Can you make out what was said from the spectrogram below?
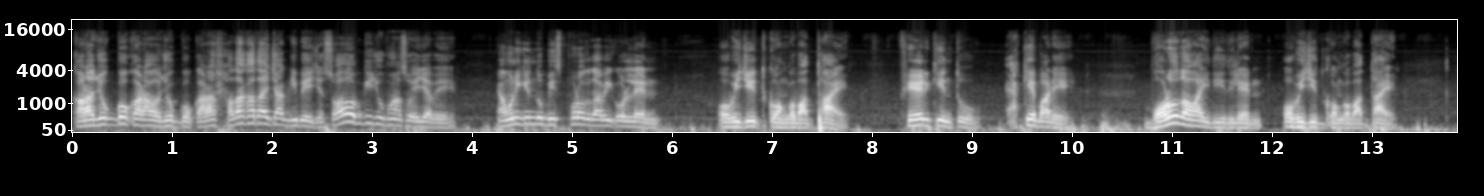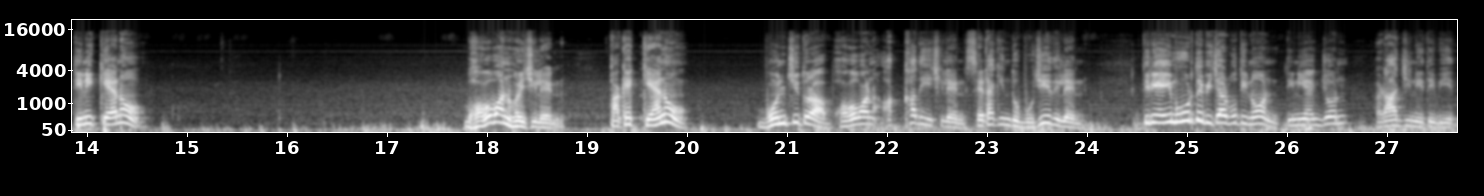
কারা যোগ্য, কারা অযোগ্য, কারা সাদা খাতায় চাকরি পেয়েছে, সব কিছু ফাঁস হয়ে যাবে। এমনই কিন্তু বিস্ফোরক দাবি করলেন অভিজিৎ গঙ্গোপাধ্যায়। ফের কিন্তু একেবারে বড় দাওয়াই দিয়ে দিলেন অভিজিৎ গঙ্গোপাধ্যায়। তিনি কেন ভগবান হয়েছিলেন? তাকে কেন বঞ্চিতরা ভগবান আখ্যা দিয়েছিলেন সেটা কিন্তু বুঝিয়ে দিলেন। তিনি এই মুহূর্তে বিচারপতি নন, তিনি একজন রাজনীতিবিদ।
